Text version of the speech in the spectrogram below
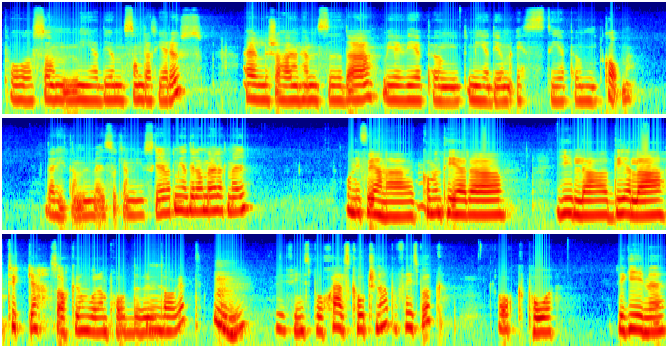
på som medium Sandra Terus. Eller så har jag en hemsida www.mediumst.com. Där hittar ni mig så kan ni skriva ett meddelande eller ett mejl. Och ni får gärna kommentera, gilla, dela, tycka saker om våran podd överhuvudtaget. Mm. Vi finns på Själscoacherna på Facebook och på Regine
